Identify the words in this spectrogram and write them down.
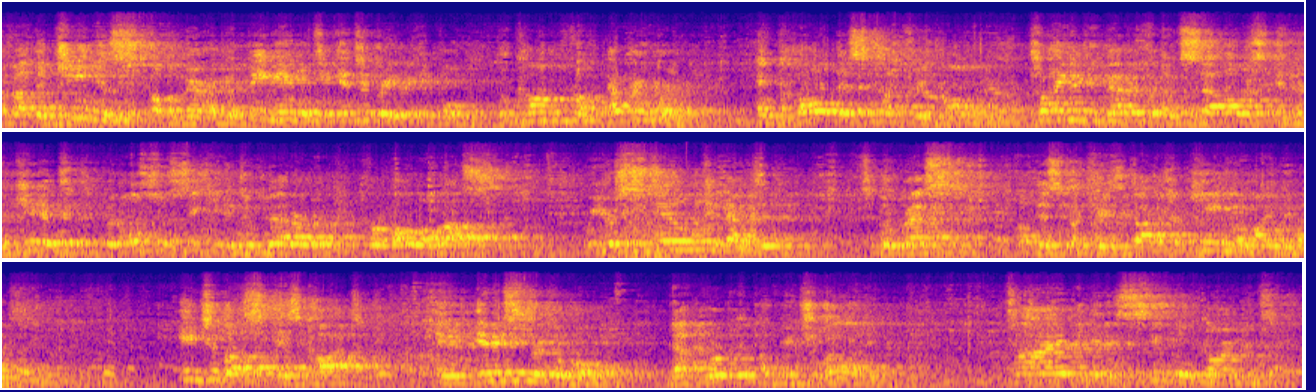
about the genius of America, being able to integrate people who come from everywhere and call this country home, trying to do better for themselves and their kids, but also seeking to do better for all of us. We are still connected to the rest of this country. As Dr. King reminded us, each of us is caught in an inextricable network of mutuality, tied in a single garment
